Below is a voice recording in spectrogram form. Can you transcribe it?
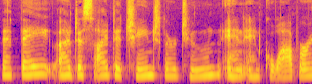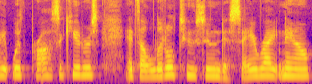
that they uh, decide to change their tune and, and cooperate with prosecutors. It's a little too soon to say right now,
